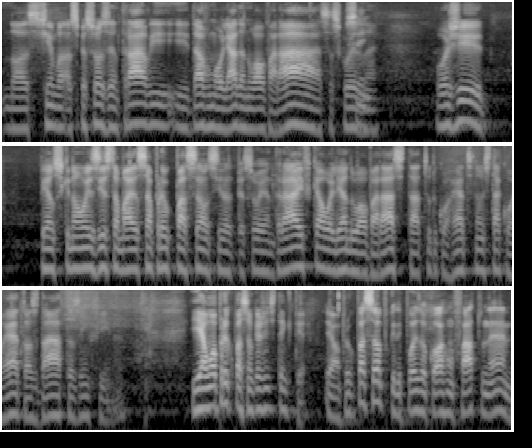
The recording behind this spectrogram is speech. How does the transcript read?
nós tínhamos, as pessoas entravam e, e, davam uma olhada no alvará, essas coisas. Né? Hoje, penso que não exista mais essa preocupação assim, da pessoa entrar e ficar olhando o alvará se está tudo correto, se não está correto, as datas, enfim. Né? E é uma preocupação que a gente tem que ter. É uma preocupação, porque depois ocorre um fato, né?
